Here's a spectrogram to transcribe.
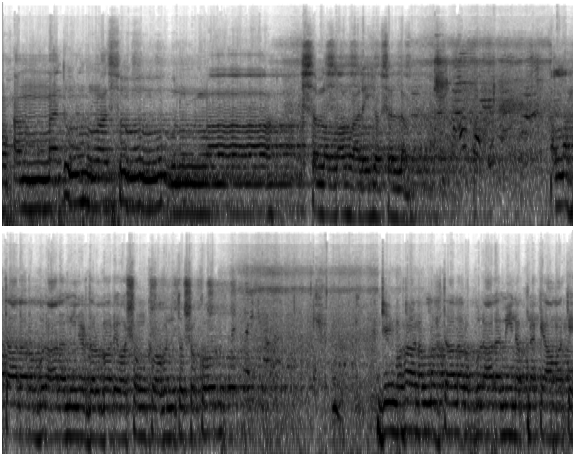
মোহাম্মদুর রাসূলুল্লাহ সাল্লাল্লাহু আলাইহি ওয়াসাল্লাম। আল্লাহ তাআলা রব্বুল আলামিনের দরবারে অসংখ্য অগণিত শকর। যে মহান আল্লাহ তাআলা রব্বুল আলামিন আপনাকে, আমাকে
